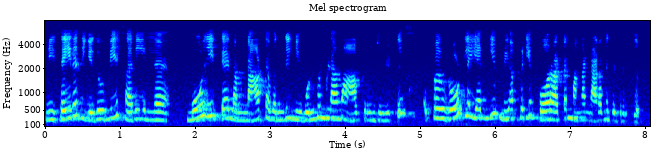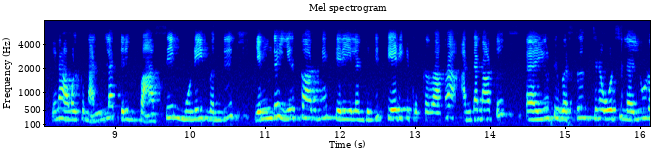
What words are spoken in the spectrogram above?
நீ செய்யறது எதுவுமே சரியில்லை. மோதிட்ட நம் நாட்டை வந்து நீ ஒண்ணும் இல்லாம ஆக்குறேன்னு சொல்லிட்டு இப்ப ரோட்ல இறங்கி மிகப்பெரிய போராட்டம் அங்க நடந்துகிட்டு இருக்கு. ஏன்னா அவங்களுக்கு நல்லா தெரியும். அசீல் முனீர் வந்து எங்க இருக்காருன்னே தெரியலன்னு சொல்லி தேடிக்கிட்டு இருக்கிறதாக அந்த நாட்டு யூடியூபர்ஸ் சில ஒரு சில ஊட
